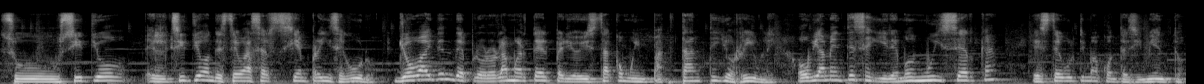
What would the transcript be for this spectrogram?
su sitio, el sitio donde esté va a ser siempre inseguro. Joe Biden deploró la muerte del periodista como impactante y horrible. Obviamente seguiremos muy cerca este último acontecimiento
